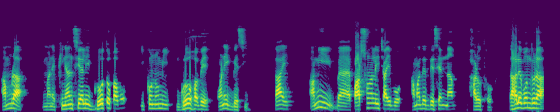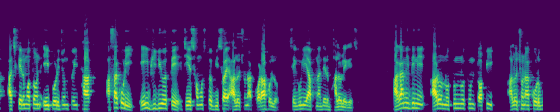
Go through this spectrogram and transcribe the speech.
আমরা মানে ফিনান্সিয়ালি গ্রোথও পাবো ইকোনমি গ্রো হবে অনেক বেশি। তাই আমি পার্সোনালি চাইব আমাদের দেশের নাম ভারত হোক। তাহলে বন্ধুরা, আজকের মতন এই পর্যন্তই থাক। আশা করি এই ভিডিওতে যে সমস্ত বিষয় আলোচনা করা হলো, সেগুলি আপনাদের ভালো লেগেছে। আগামী দিনে আরও নতুন নতুন টপিক আলোচনা করব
